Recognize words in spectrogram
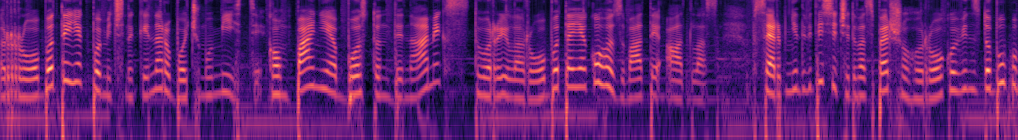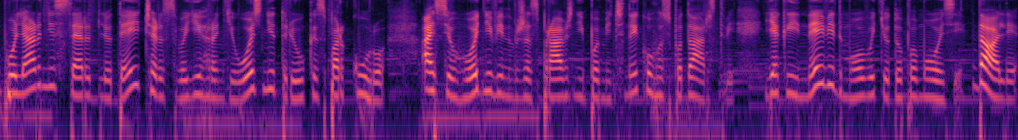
роботи як помічники на робочому місці. Компанія Boston Dynamics створила робота, якого звати Atlas. В серпні 2021 року він здобув популярність серед людей через свої грандіозні трюки з паркуру. А сьогодні він вже справжній помічник у господарстві, який не відмовить у допомозі. Далі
